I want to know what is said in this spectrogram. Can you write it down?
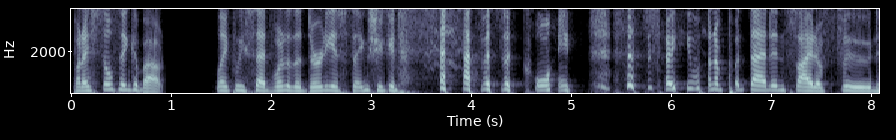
But I still think about, like we said, one of the dirtiest things you can have is a coin. so you want to put that inside of food.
